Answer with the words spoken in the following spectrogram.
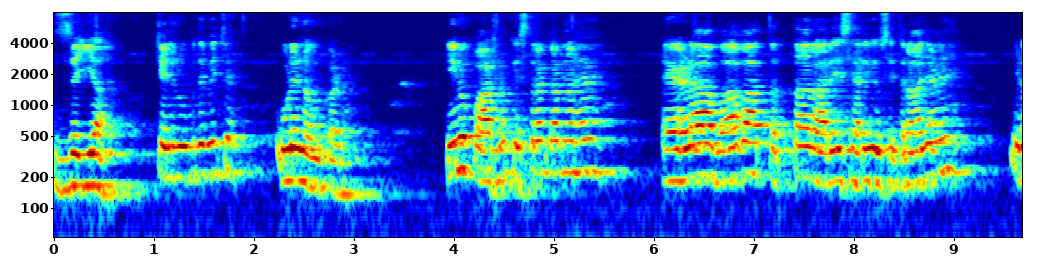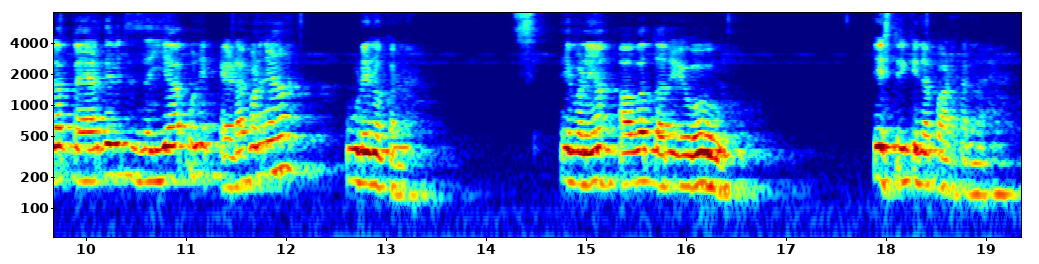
ਜ਼ਈਆ। ਚਿੰਨ ਰੂਪ ਦੇ ਵਿੱਚ ਊੜੇ ਨੌਕੜ ਇਹਨੂੰ ਪਾਠ ਨੂੰ ਕਿਸ ਤਰ੍ਹਾਂ ਕਰਨਾ ਹੈ? ਐੜਾ ਵਾਵਾ ਤੱਤਾ, ਰਾਰੇ ਸਿਹਾਰੀ ਉਸੇ ਤਰ੍ਹਾਂ ਆ ਜਾਣੇ ਜਿਹੜਾ ਪੈਰ ਦੇ ਵਿੱਚ ਜ਼ਈਆ, ਉਹਨੇ ਐੜਾ ਬਣ ਜਾਣਾ, ਊੜੇ ਨੂੰ ਕਰਨਾ ਇਹ ਬਣਿਆ ਅਵਤਰਿਓ। ਇਸ ਤਰੀਕੇ ਨਾਲ ਪਾਠ ਕਰਨਾ ਹੈ।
